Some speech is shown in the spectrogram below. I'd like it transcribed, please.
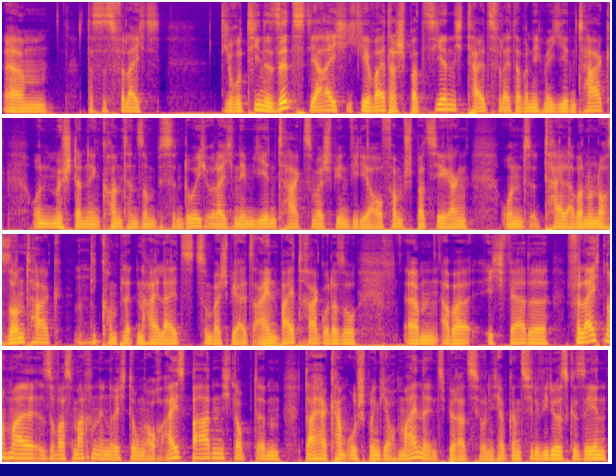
ähm, das ist vielleicht die Routine sitzt, ja, ich, ich gehe weiter spazieren, ich teile es vielleicht aber nicht mehr jeden Tag und mische dann den Content so ein bisschen durch. Oder ich nehme jeden Tag zum Beispiel ein Video auf vom Spaziergang und teile aber nur noch Sonntag mhm. die kompletten Highlights, zum Beispiel als einen Beitrag oder so. Ähm, aber ich werde vielleicht nochmal sowas machen in Richtung auch Eisbaden. Ich glaube, ähm, daher kam ursprünglich auch meine Inspiration. Ich habe ganz viele Videos gesehen.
